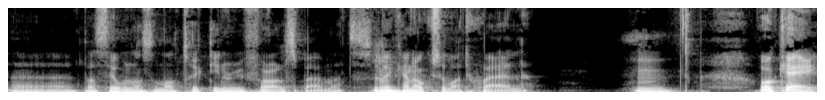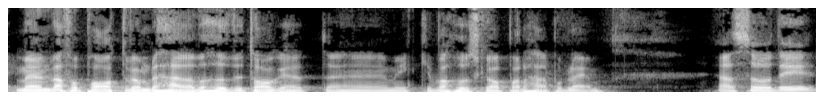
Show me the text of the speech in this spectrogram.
Eh, personen som har tryckt in referral-spammet. Så mm. det kan också vara ett skäl. Mm. Okej, okay, men varför pratar vi om det här överhuvudtaget, eh, Micke? Hur skapar det här problem? Alltså det,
